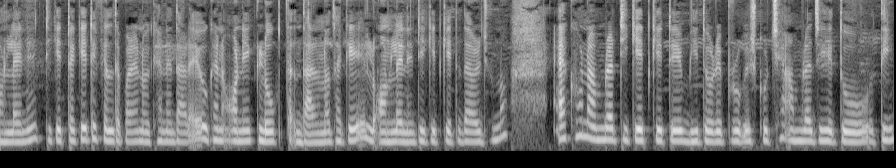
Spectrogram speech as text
অনলাইনে টিকিটটা কেটে ফেলতে পারেন। ওইখানে দাঁড়ায় ওখানে অনেক লোক দাঁড়ানো থাকে অনলাইনে টিকিট কেটে দেওয়ার জন্য। এখন আমরা টিকিট কেটে ভিতরে প্রবেশ করছি। আমরা যেহেতু তিন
